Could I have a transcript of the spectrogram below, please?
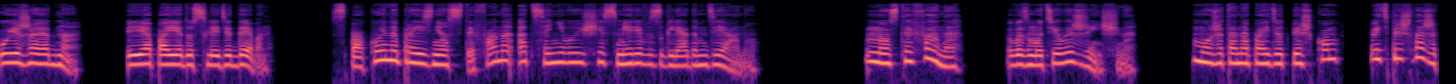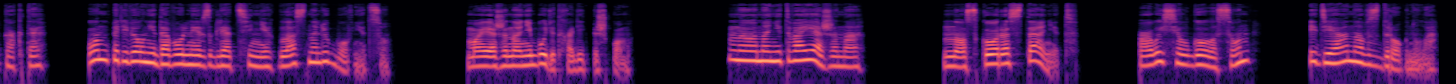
уезжай одна. Я поеду с леди Деван», — спокойно произнес Стефана, оценивающий, смерив взглядом Диану. «Но Стефана», — возмутилась женщина. «Может, она пойдет пешком? Ведь пришла же как-то». Он перевел недовольный взгляд синих глаз на любовницу. «Моя жена не будет ходить пешком». «Но она не твоя жена». «Но скоро станет», — повысил голос он, и Диана вздрогнула.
